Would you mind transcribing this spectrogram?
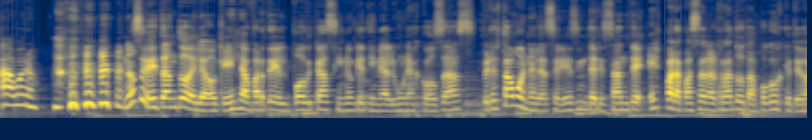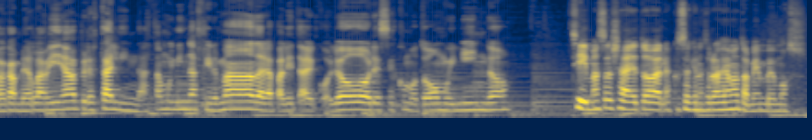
Ah, bueno. No se ve tanto de lo que es la parte del podcast, sino que tiene algunas cosas. Pero está buena la serie, es interesante. Es para pasar el rato, tampoco es que te va a cambiar la vida, pero está linda, está muy linda firmada, la paleta de colores, es como todo muy lindo. Sí, más allá de todas las cosas que nosotros vemos, también vemos,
